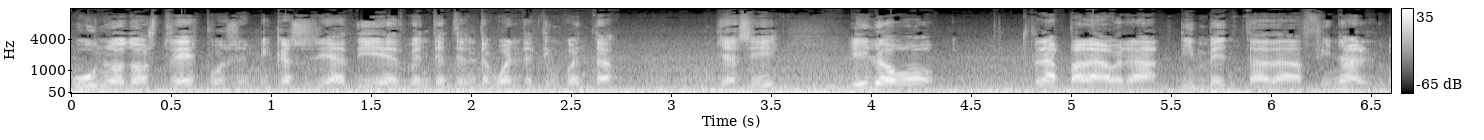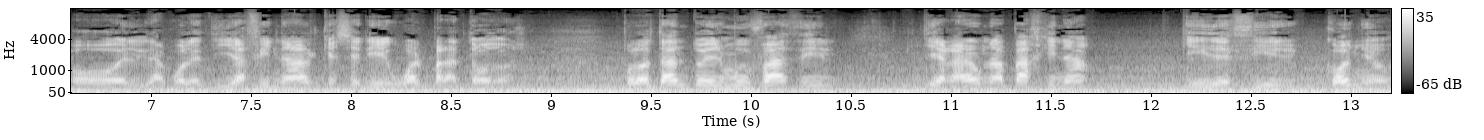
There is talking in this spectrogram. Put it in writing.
1, 2, 3, pues en mi caso sería 10, 20, 30, 40, 50 y así. Y luego la palabra inventada final o la coletilla final que sería igual para todos. Por lo tanto, es muy fácil llegar a una página y decir, coño,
